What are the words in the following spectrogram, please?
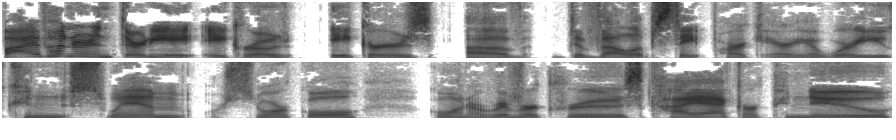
538 acre, acres of developed state park area where you can swim or snorkel, go on a river cruise, kayak or canoe,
